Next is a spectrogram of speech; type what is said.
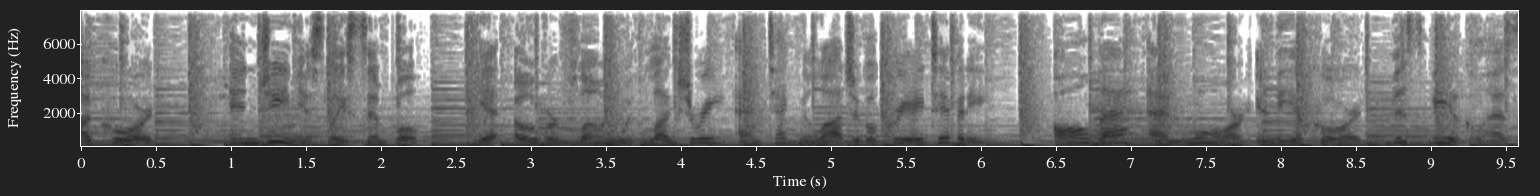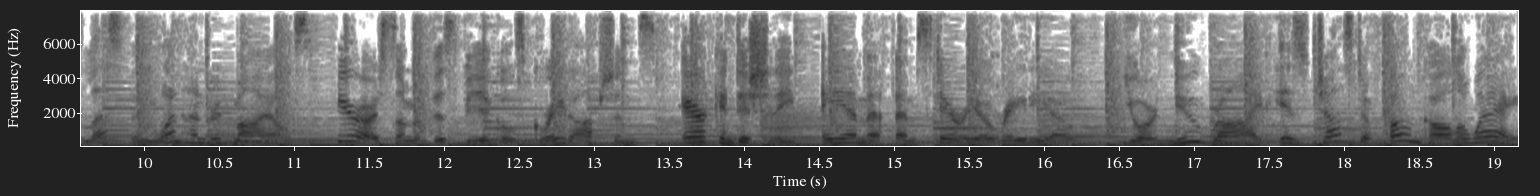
Accord. Ingeniously simple, yet overflowing with luxury and technological creativity. All that and more in the Accord. This vehicle has less than 100 miles. Here are some of this vehicle's great options. Air conditioning, AM FM stereo radio. Your new ride is just a phone call away.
